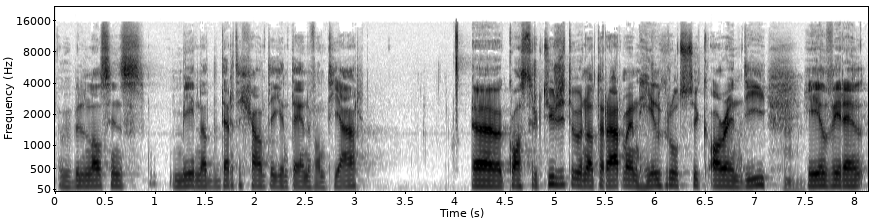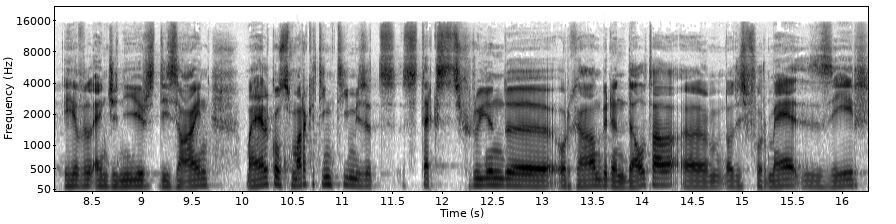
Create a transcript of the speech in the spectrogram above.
we willen al sinds meer naar de 30 gaan tegen het einde van het jaar. Eh, qua structuur zitten we uiteraard met een heel groot stuk RD, heel, veel, heel veel engineers, design. Maar eigenlijk ons marketingteam is het sterkst groeiende orgaan binnen Delta. Ehm, dat is voor mij zeer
